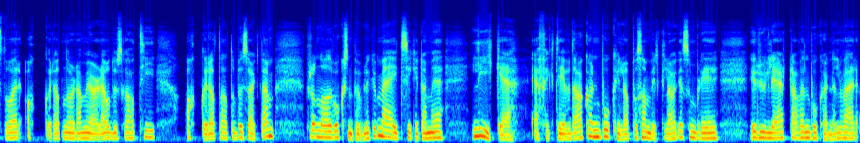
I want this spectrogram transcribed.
står, akkurat når de gjør det, og du skal ha tid akkurat til å besøke dem. For å nå voksenpublikum er ikke sikkert de er like effektive. Da kan bokhylla på samvirkelaget som blir rullert av en bokhandel, være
